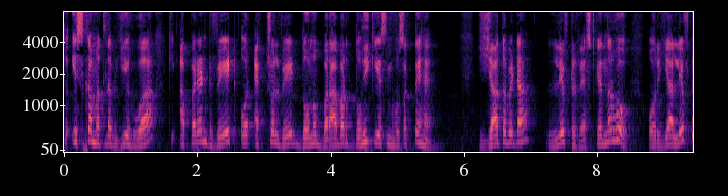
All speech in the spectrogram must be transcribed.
तो इसका मतलब ये हुआ कि अपेरेंट वेट और एक्चुअल वेट दोनों बराबर दो ही केस में हो सकते हैं। या तो बेटा लिफ्ट रेस्ट के अंदर हो, और या लिफ्ट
